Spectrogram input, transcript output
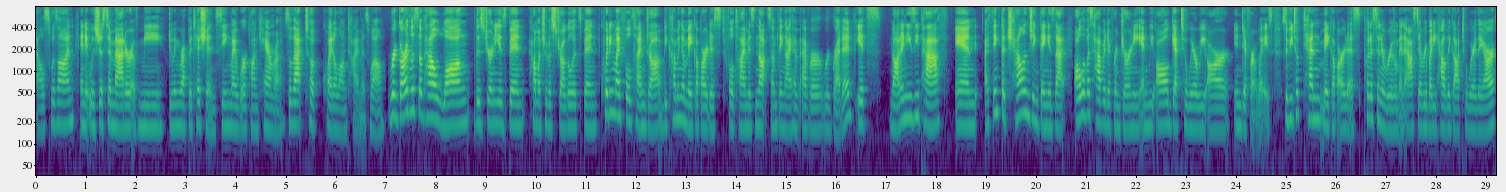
else was on. And it was just a matter of me doing repetition, seeing my work on camera. So that took quite a long time as well. Regardless of how long this journey has been, how much of a struggle it's been, quitting my full time job, becoming a makeup artist full time is not something I have ever regretted. It's not an easy path. And I think the challenging thing is that all of us have a different journey and we all get to where we are in different ways. So if you took 10 makeup artists, put us in a room and asked everybody how they got to where they are,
